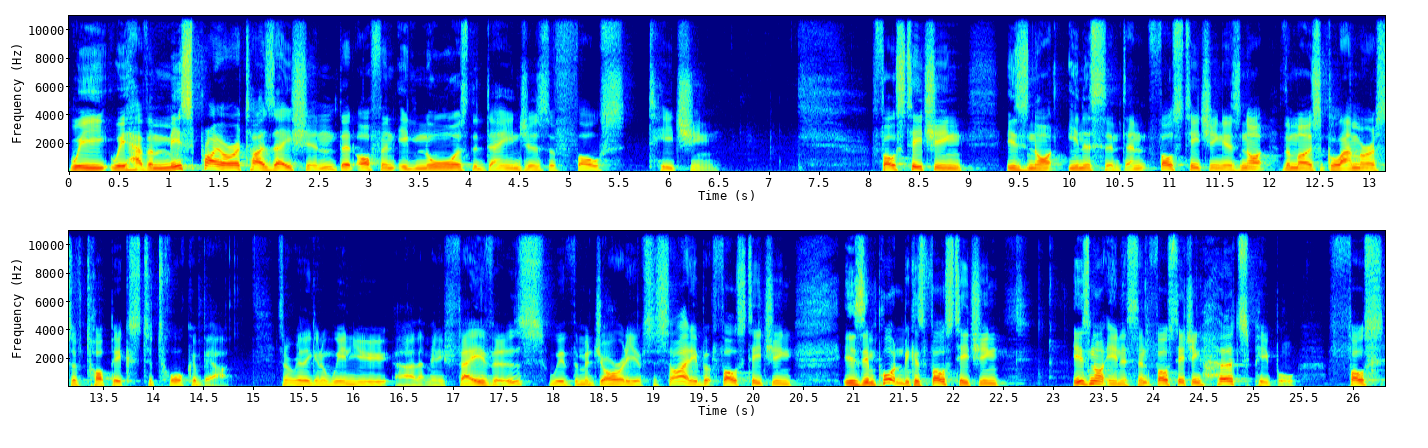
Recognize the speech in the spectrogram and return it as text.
We, we have a misprioritization that often ignores the dangers of false teaching. False teaching is not innocent, and false teaching is not the most glamorous of topics to talk about. It's not really going to win you uh, that many favors with the majority of society, but false teaching is important because false teaching is not innocent. False teaching hurts people. False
